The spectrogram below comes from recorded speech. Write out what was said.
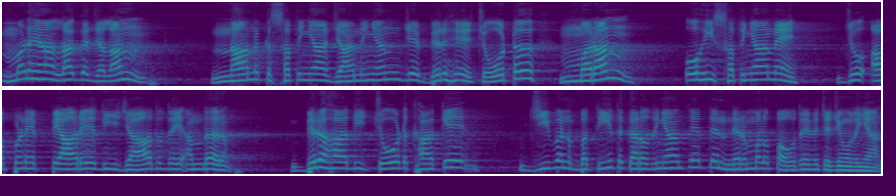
ਮੜਿਆਂ ਲੱਗ ਜਲਨ, ਨਾਨਕ ਸਤੀਆਂ ਜਾਣੀਆਂ ਜੇ ਬਿਰਹੇ ਚੋਟ, ਮਰਨ ਉਹੀ ਸਤੀਆਂ ਨੇ ਜੋ ਆਪਣੇ ਪਿਆਰੇ ਦੀ ਯਾਦ ਦੇ ਅੰਦਰ ਬਿਰਹਾ ਦੀ ਚੋਟ ਖਾ ਕੇ ਜੀਵਨ ਬਤੀਤ ਕਰਦੀਆਂ ਤੇ ਤੇ ਨਿਰਮਲ ਭਾਉ ਦੇ ਵਿੱਚ ਜਿਉਂਦੀਆਂ।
